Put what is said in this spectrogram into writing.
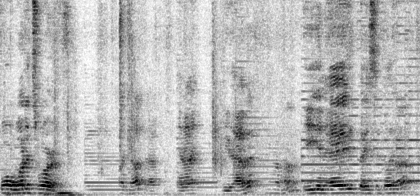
For what it's worth. I got that. And I, do you have it? Uh-huh. E and A, basically. That's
